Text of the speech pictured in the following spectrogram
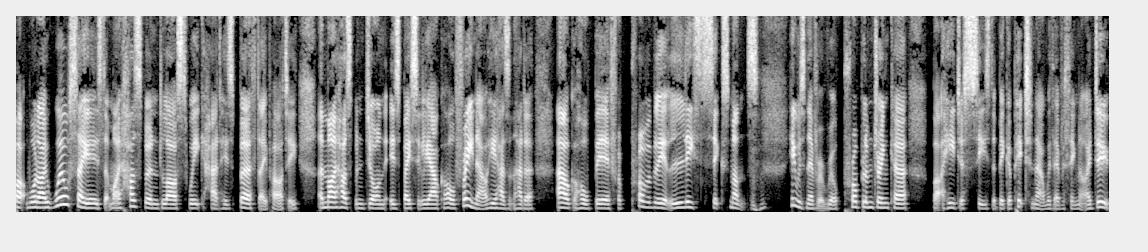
But what I will say is that my husband last week had his birthday party, and my husband John is basically alcohol free now. He hasn't had a alcohol beer for probably at least six months. Mm-hmm. He was never a real problem drinker, but he just sees the bigger picture now with everything that I do.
